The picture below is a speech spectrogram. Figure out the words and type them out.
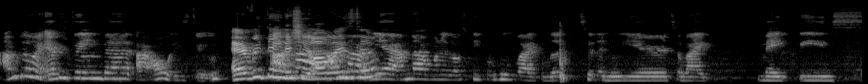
I'm doing everything that I always do. Everything I'm that you not- always not- do. Yeah, I'm not one of those people who like look to the new year to like make these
